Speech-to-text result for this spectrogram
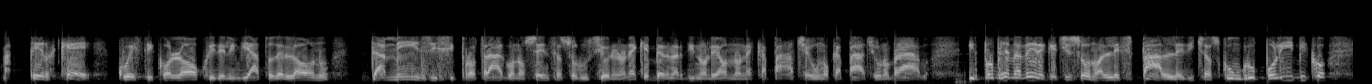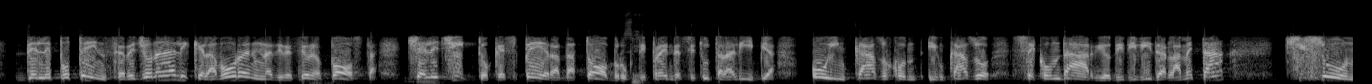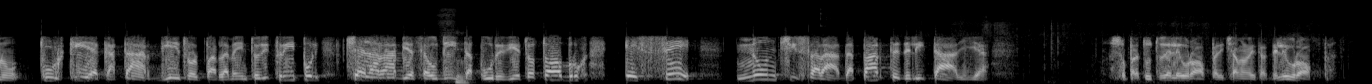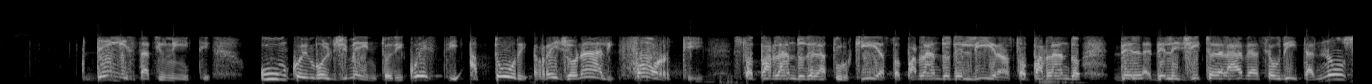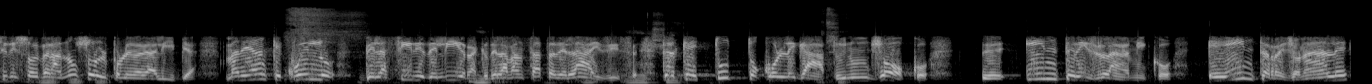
Ma perché questi colloqui dell'inviato dell'ONU da mesi si protraggono senza soluzione. Non è che Bernardino Leon non è capace, è uno capace, uno bravo. Il problema vero è che ci sono alle spalle di ciascun gruppo libico delle potenze regionali che lavorano in una direzione opposta. C'è l'Egitto che spera da Tobruk sì. di prendersi tutta la Libia o in caso, in caso secondario di dividerla a metà ci sono Turchia e Qatar dietro il Parlamento di Tripoli, c'è l'Arabia Saudita pure dietro Tobruk e se non ci sarà da parte dell'Italia, soprattutto dell'Europa, diciamo la verità, dell'Europa, degli Stati Uniti, un coinvolgimento di questi attori regionali forti, sto parlando della Turchia, sto parlando dell'Iran, sto parlando del, dell'Egitto e dell'Arabia Saudita, non si risolverà non solo il problema della Libia, ma neanche quello della Siria e dell'Iraq, dell'avanzata dell'ISIS, perché è tutto collegato in un gioco eh, interislamico e interregionale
